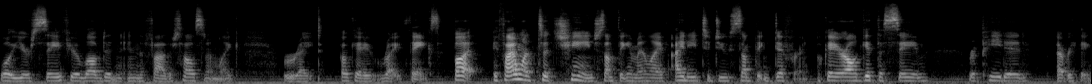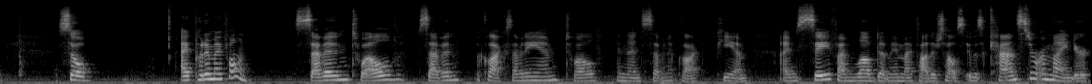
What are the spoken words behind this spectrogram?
well you're safe, you're loved in, in the Father's house. And I'm like, right, okay, right, thanks. But if I want to change something in my life, I need to do something different, okay, or I'll get the same repeated everything. So I put in my phone 7, 12, 7 o'clock, 7 a.m., 12, and then 7 o'clock p.m. I'm safe, I'm loved, I'm in my Father's house. It was a constant reminder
